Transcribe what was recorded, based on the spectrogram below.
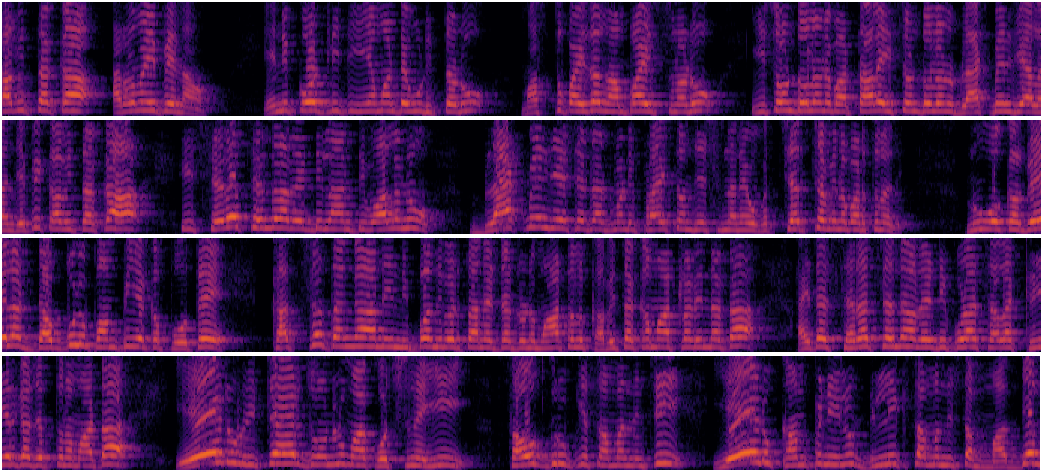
కవితక్క అర్థమైపోయినాం. ఎన్ని కోట్లు ఇచ్చి ఏమంటే కూడా ఇస్తాడు మస్తు పైసలు సంపాదిస్తున్నాడు. ఈసొంటోలను పట్టాలి ఈ బ్లాక్మెయిల్ చేయాలని చెప్పి కవితక్క ఈ శరత్ చంద్రారెడ్డి లాంటి వాళ్ళను బ్లాక్మెయిల్ చేసేటటువంటి ప్రయత్నం చేసిందనే ఒక చర్చ వినబడుతున్నది. నువ్వు ఒకవేళ డబ్బులు పంపించకపోతే ఖచ్చితంగా నేను ఇబ్బంది పెడతానేటటువంటి మాటలు కవితక్క మాట్లాడిందట. అయితే శరత్ చంద్రారెడ్డి కూడా చాలా క్లియర్గా చెప్తున్న మాట. ఏడు రిటైర్ జోన్లు మాకు వచ్చినాయి. సౌత్ గ్రూప్కి సంబంధించి ఏడు కంపెనీలు ఢిల్లీకి సంబంధించిన మద్యం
